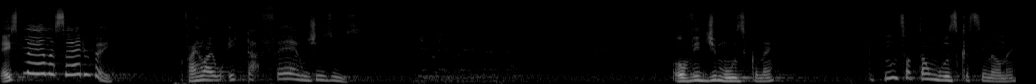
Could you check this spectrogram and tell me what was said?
É isso mesmo, é sério, velho. Faz lá, eita ferro, Jesus. Ouvido de músico, né? Não sou tão músico assim, não, né?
